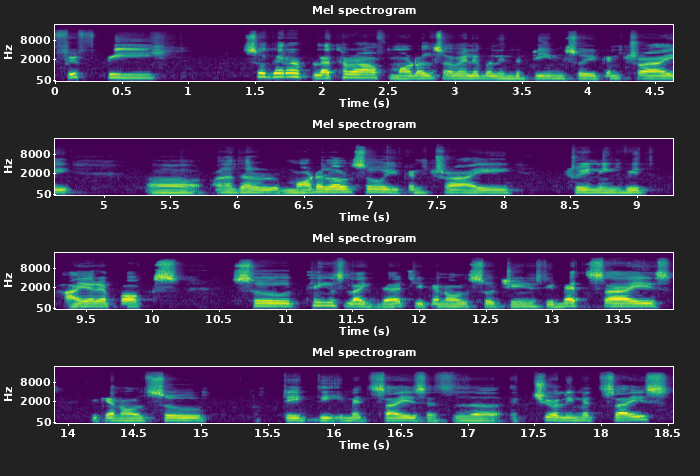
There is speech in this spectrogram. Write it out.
50 so there are plethora of models available in the timm. So you can try uh, another model also. You can try training with higher epochs. So things like that. You can also change the batch size. You can also take the image size as the actual image size.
